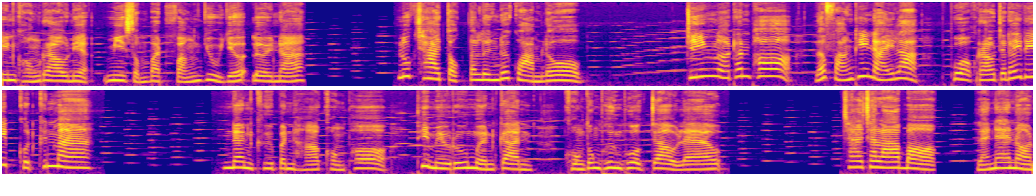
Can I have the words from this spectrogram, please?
ดินของเราเนี่ยมีสมบัติฝังอยู่เยอะเลยนะ ลูกชายตกตะลึงด้วยความโลภจริงเหรอท่านพ่อ แล้วฝังที่ไหนล่ะ พวกเราจะได้รีบขุดขึ้นมา นั่นคือปัญหาของพ่อที่ไม่รู้เหมือนกัน คงต้องพึ่งพวกเจ้าแล้ว ชายชราบอก และแน่นอน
